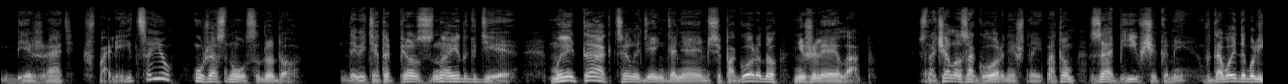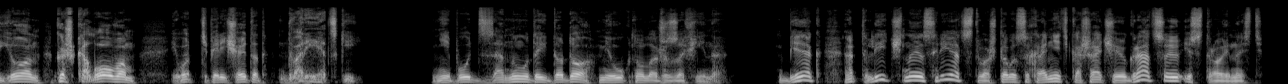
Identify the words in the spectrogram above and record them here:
«Бежать в полицию?» — ужаснулся Додо. «Да ведь это пес знает где. Мы и так целый день гоняемся по городу, не жалея лап. Сначала за горничной, потом за обивщиками, вдовой да бульон, Кашкаловым, и вот теперь еще этот дворецкий. «Не будь занудой, Додо!» — мяукнула Жозефина. «Бег — отличное средство, чтобы сохранить кошачью грацию и стройность.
